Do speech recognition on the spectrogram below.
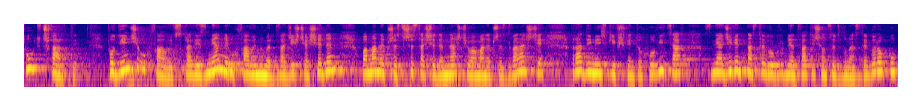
Punkt czwarty. Podjęcie uchwały w sprawie zmiany uchwały nr 27 łamane przez 317 łamane przez 12 Rady Miejskiej w Świętochłowicach z dnia 19 grudnia 2012 roku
